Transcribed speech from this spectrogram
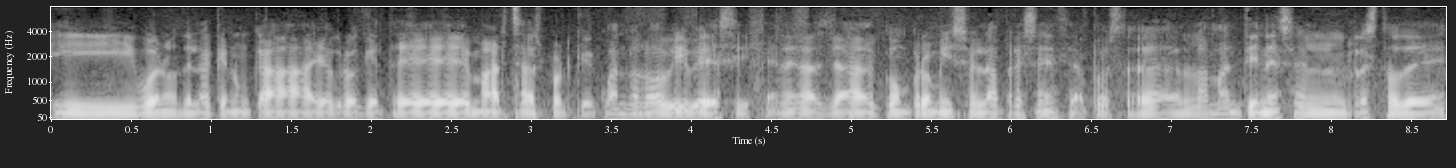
y bueno, de la que nunca yo creo que te marchas porque cuando lo vives y generas ya el compromiso y la presencia, pues eh, la mantienes en el resto de,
